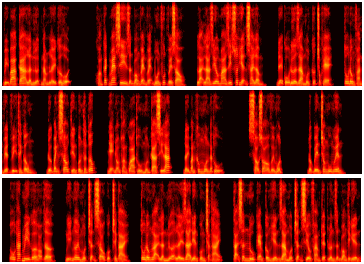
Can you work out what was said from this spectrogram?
bị Barca lần lượt nắm lấy cơ hội. Khoảng cách Messi dẫn bóng vẹn vẹn 4 phút về sau, lại là Real Madrid xuất hiện sai lầm, đệ cổ đưa ra một cước chọc khe, Tô Đông phản việt vị thành công, được banh sau tiến quân thần tốc nhẹ nhõm thoảng qua thủ môn Casillas, đẩy bắn không môn đã thủ sáu so với một độc bên trong ngũ nguyên ohmig nghỉ ngơi một trận sau cuộc tranh tài, tô đông lại lần nữa lấy ra điên cuồng trạng thái, tại sân nu kem cống hiến ra một trận siêu phàm tuyệt luân dẫn bóng tình yến.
